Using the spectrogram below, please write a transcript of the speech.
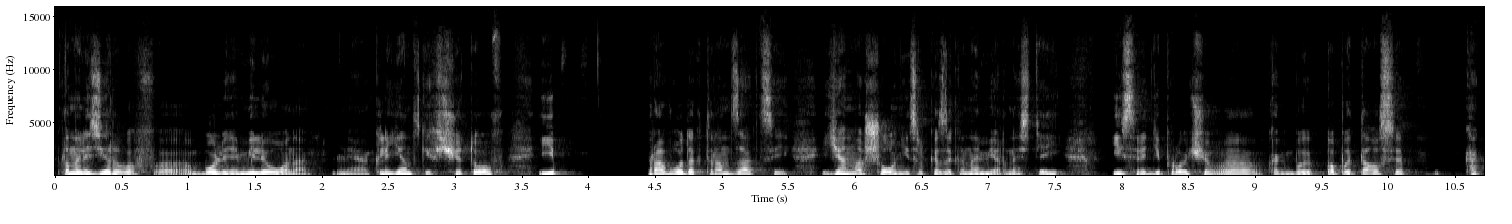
Проанализировав э, более миллиона э, клиентских счетов и проводок транзакций, я нашел несколько закономерностей и, среди прочего, как бы попытался как,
